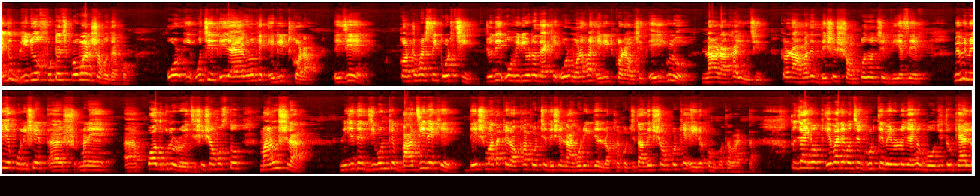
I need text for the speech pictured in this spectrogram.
একদম ভিডিও ফুটেজ প্রমাণ সহ দেখো। ওর উচিত এই জায়গাগুলোকে এডিট করা। এই যে কন্ট্রোভার্সি করছি, যদি ও ভিডিওটা দেখে ওর মনে হয় এডিট করা উচিত, এইগুলো না রাখাই উচিত। কারণ আমাদের দেশের সম্পদ হচ্ছে বিএসএফ বিভিন্ন যে পুলিশের মানে পদগুলো রয়েছে, সে সমস্ত মানুষরা নিজেদের জীবনকে বাজি রেখে দেশ মাতাকে রক্ষা করছে, দেশের নাগরিকদের রক্ষা করছে, তাদের সম্পর্কে এইরকম কথাবার্তা। তো যাই হোক, এবারে হচ্ছে ঘুরতে বেরোলো, যাই হোক, বৌদি তো গেল,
